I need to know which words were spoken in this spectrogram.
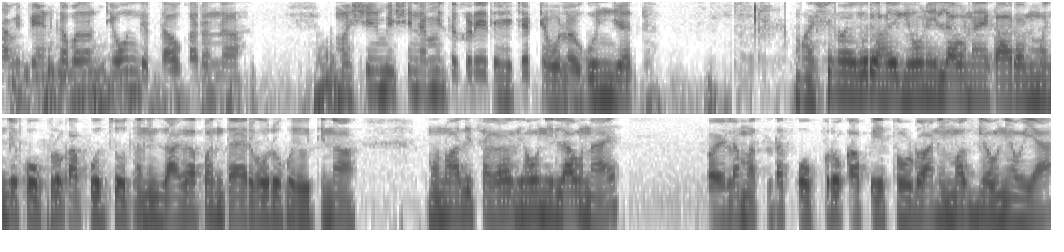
आम्ही पेंडका बनवून ठेवून देत आहो कारण मशीन बिशीन आम्ही तकडे ह्याच्यात ठेवलं गुंजात मशीन वगैरे हे घेऊन इलाव नाही कारण म्हणजे कोपरो कापूच होतं आणि जागा पण तयार करू होती ना. म्हणून आधी सगळं घेऊन इलाव नाही. पहिला म्हटलं कोपरो कापूया थोडं आणि मग घेऊन येऊया.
